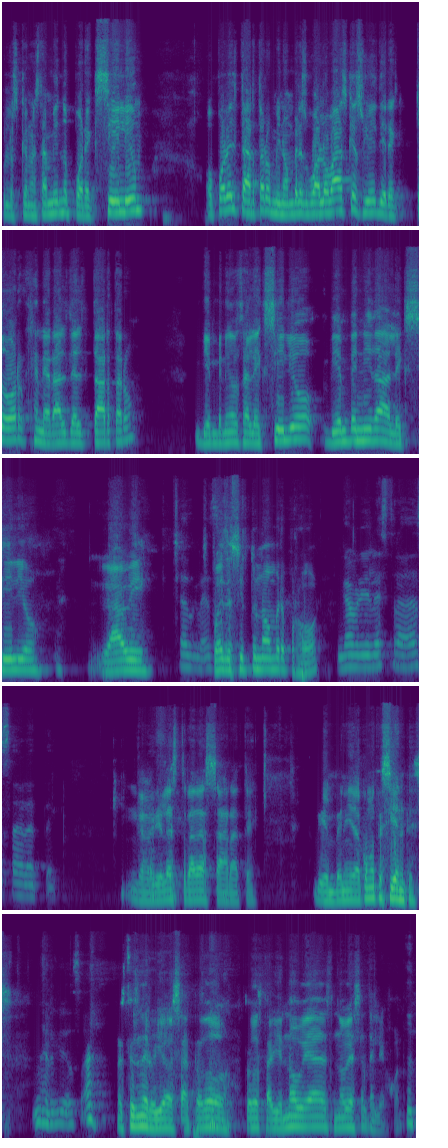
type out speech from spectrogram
los que nos están viendo por Exilium o por el Tártaro, mi nombre es Walo Vázquez, soy el director general del Tártaro. Bienvenidos al exilio, bienvenida al exilio, Gaby. Muchas gracias. ¿Puedes decir tu nombre, por favor? Gabriela Estrada Zárate. Gabriela Estrada Zárate. Bienvenida, ¿cómo te sientes? Nerviosa. Estés nerviosa, todo, todo está bien. No veas, no veas el teléfono.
